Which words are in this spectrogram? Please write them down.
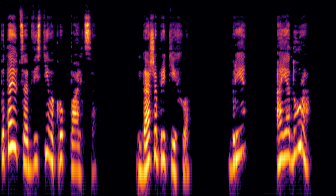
пытаются обвести вокруг пальца. Даша притихла. Бред? А я дура?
